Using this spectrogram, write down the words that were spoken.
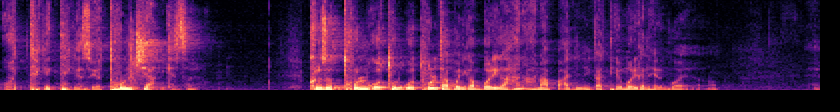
어떻게 되겠어요? 돌지 않겠어요. 그래서 돌고 돌고 돌다 보니까 머리가 하나하나 빠지니까 대머리가 되는 거예요. 예.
